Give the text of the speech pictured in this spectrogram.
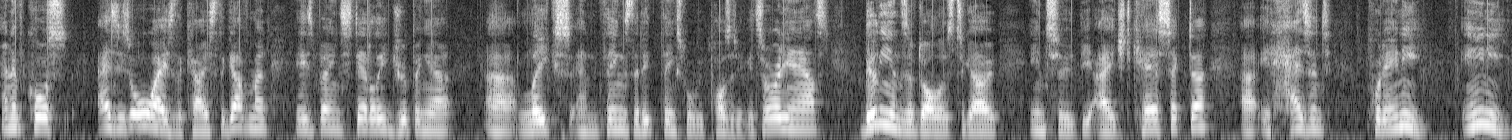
And of course, as is always the case, the government has been steadily dripping out uh, leaks and things that it thinks will be positive. It's already announced billions of dollars to go into the aged care sector. Uh, it hasn't put any any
